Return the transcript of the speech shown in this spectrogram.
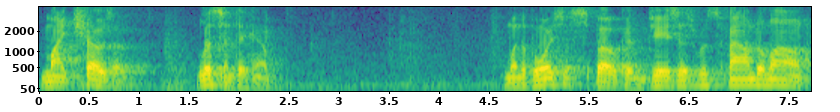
my chosen. Listen to him. When the voice had spoken, Jesus was found alone,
